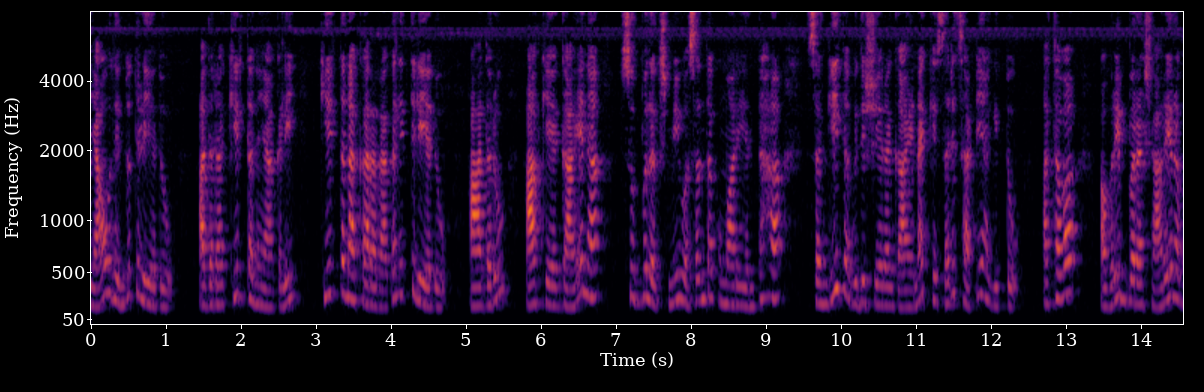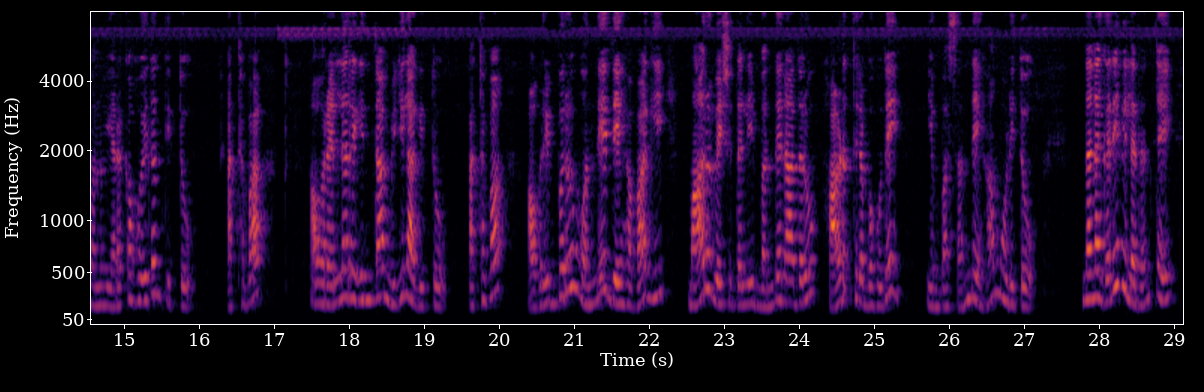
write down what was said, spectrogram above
ಯಾವುದೆಂದು ತಿಳಿಯದು. ಅದರ ಕೀರ್ತನೆಯಾಗಲಿ, ಕೀರ್ತನಕಾರರಾಗಲಿ ತಿಳಿಯದು. ಆದರೂ ಆಕೆಯ ಗಾಯನ ಸುಬ್ಬುಲಕ್ಷ್ಮಿ ವಸಂತಕುಮಾರಿಯಂತಹ ಸಂಗೀತ ವಿದುಷಿಯರ ಗಾಯನಕ್ಕೆ ಸರಿಸಾಟಿಯಾಗಿತ್ತು. ಅಥವಾ ಅವರಿಬ್ಬರ ಶಾರೀರವನ್ನು ಎರಕ ಹೊಯ್ದಂತಿತ್ತು ಅಥವಾ ಅವರೆಲ್ಲರಿಗಿಂತ ಮಿಗಿಲಾಗಿತ್ತು, ಅಥವಾ ಅವರಿಬ್ಬರೂ ಒಂದೇ ದೇಹವಾಗಿ ಮಾರುವೇಷದಲ್ಲಿ ಬಂದೆನಾದರೂ ಹಾಡುತ್ತಿರಬಹುದೇ ಎಂಬ ಸಂದೇಹ ಮೂಡಿತು. ನನಗರಿವಿಲ್ಲದಂತೆ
